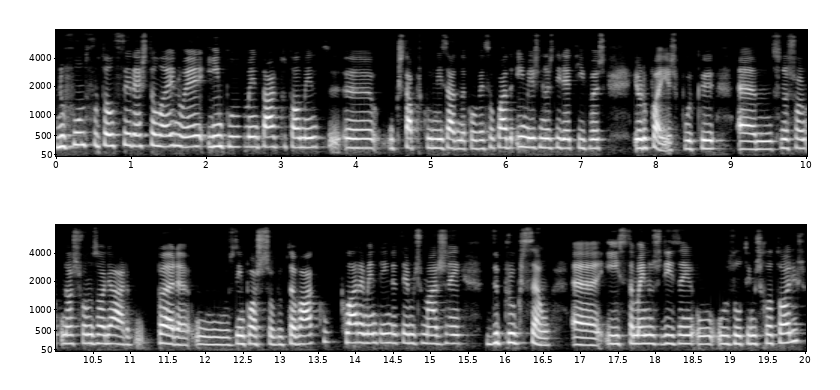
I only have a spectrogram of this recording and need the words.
No fundo, fortalecer esta lei, não é? E implementar totalmente uh, o que está preconizado na Convenção Quadra e mesmo nas diretivas europeias, porque um, se nós, nós formos olhar para os impostos sobre o tabaco, claramente ainda temos margem de progressão. Uh, e isso também nos dizem o, os últimos relatórios,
